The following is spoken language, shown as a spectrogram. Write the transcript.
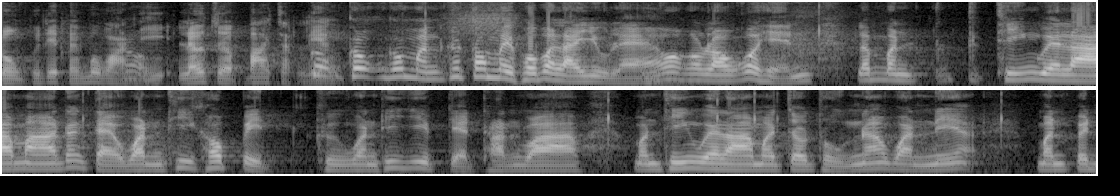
ลงพื้นที่ไปเมื่อวานนี้ แล้วเจอป้ายจัดก็เลี้ยง ก็ก็มันก็ต้องไม่พบอะไรอยู่แล้ว เราก็เห็นแล้วมันทิ้งเวลามาตั้งแต่วันที่เขาปิด คือวันที่ 27ธันวา มันทิ้งเวลามาจนถึงนะวันเนี้ยมันเป็น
